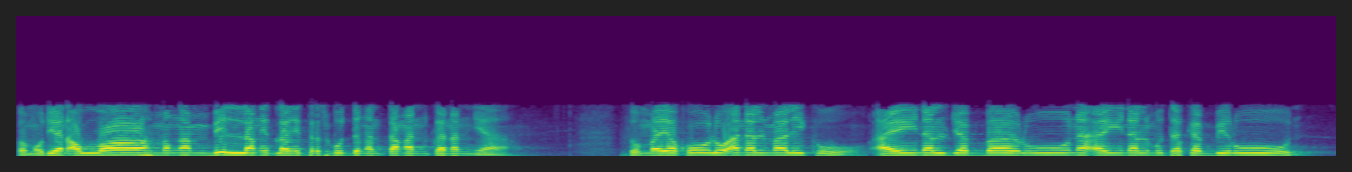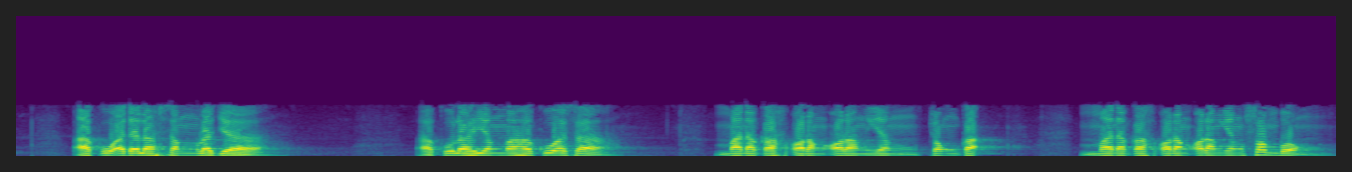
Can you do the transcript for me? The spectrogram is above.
Kemudian Allah mengambil langit-langit tersebut dengan tangan kanannya. Thumma yaqulu anal maliku ainal jabbaruna ainal mutakabbirun. Aku adalah sang raja. Akulah yang maha kuasa. Manakah orang-orang yang congkak? Manakah orang-orang yang sombong?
